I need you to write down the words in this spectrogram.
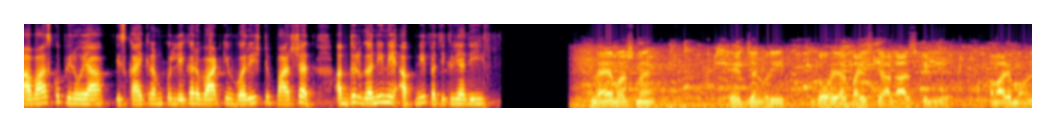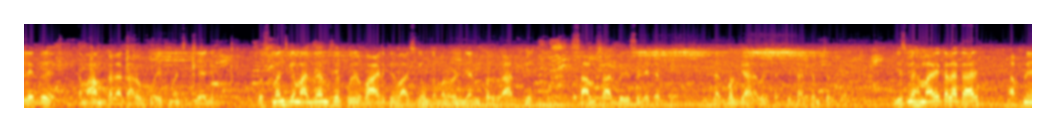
आवाज़ को पिरोया। इस कार्यक्रम को लेकर वार्ड के वरिष्ठ पार्षद अब्दुल गनी ने अपनी प्रतिक्रिया दी। नए वर्ष में एक जनवरी 2022 के आगाज़ के लिए हमारे मोहल्ले के तमाम कलाकारों को एक मंच दिया गया। उस मंच के माध्यम से पूरे वार्ड के वासियों का मनोरंजन पर रात के शाम सात बजे से लेकर के लगभग ग्यारह बजे तक के कार्यक्रम चलते हैं, जिसमें हमारे कलाकार अपने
